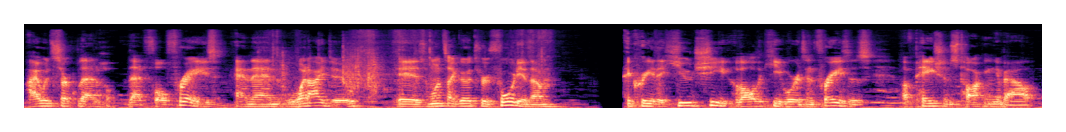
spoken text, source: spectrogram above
I would circle that, that full phrase. And then what I do is once I go through 40 of them, I create a huge sheet of all the keywords and phrases of patients talking about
